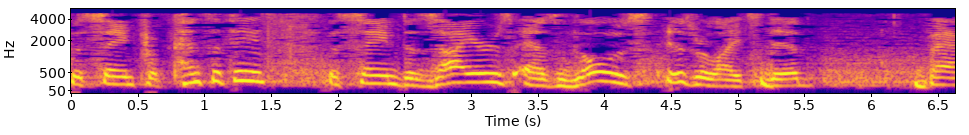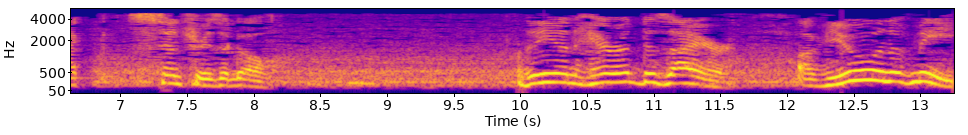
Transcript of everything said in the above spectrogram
the same propensities, the same desires as those Israelites did back centuries ago. The inherent desire of you and of me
